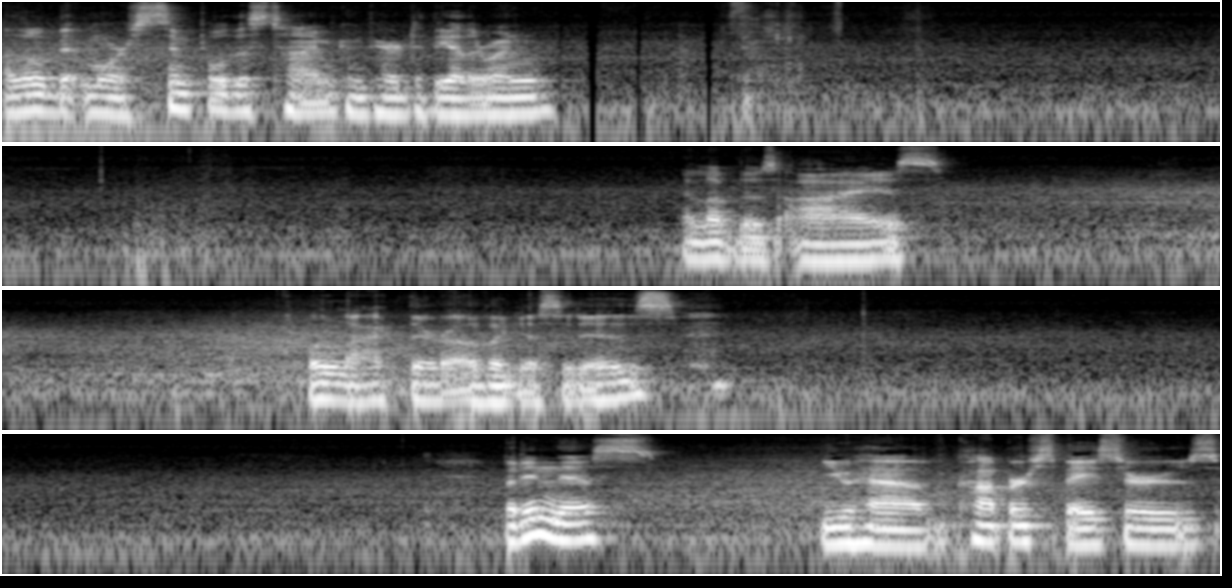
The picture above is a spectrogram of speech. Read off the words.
a little bit more simple this time compared to the other one. I love those eyes. Or lack thereof, I guess it is. But in this, you have copper spacers,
